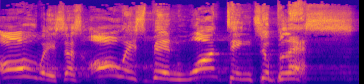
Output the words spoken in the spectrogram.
always has always been wanting to bless.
